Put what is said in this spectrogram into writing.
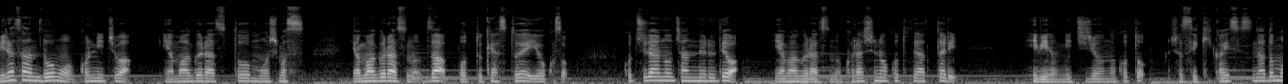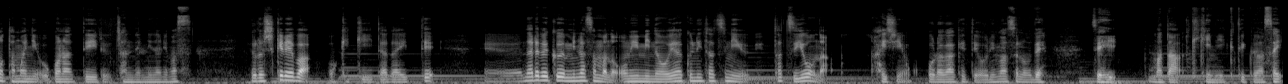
皆さんどうもこんにちは。山グラスと申します。山グラスのザ・ポッドキャストへようこそ。こちらのチャンネルでは山グラスの暮らしのことであったり日々の日常のこと書籍解説などもたまに行っているチャンネルになります。よろしければお聞きいただいて、えー、なるべく皆様のお耳のお役に立つに立つような配信を心がけておりますのでぜひまた聞きに来てください。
